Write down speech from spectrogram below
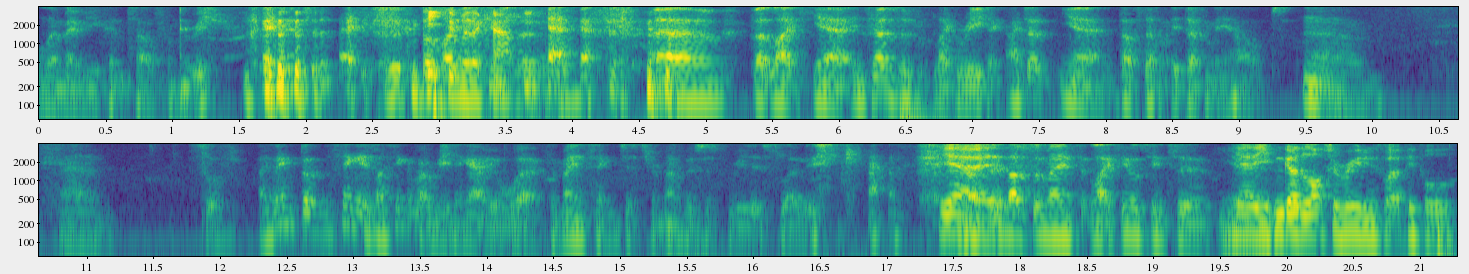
although maybe you couldn't tell from the reading today. You're competing But, with a cat though. Yeah. um, but like yeah, in terms of like reading, I don't. Yeah, that's definitely it. Definitely helped. Mm. Um, um, sort of. I think, but the thing is, I think about reading out your work. The main thing just to remember is just read it slowly as you can. Yeah, that's, it, that's the main thing. Like people seem to yeah. You can go to lots of readings where people,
